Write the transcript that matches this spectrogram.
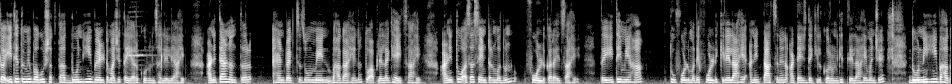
तर इथे तुम्ही बघू शकता दोन्ही बेल्ट माझे तयार करून झालेले आहेत. आणि त्यानंतर हँडबॅगचा जो मेन भाग आहे ना तो आपल्याला घ्यायचा आहे. आणि तो असा सेंटरमधून फोल्ड करायचा आहे. तर इथे मी हा टू फोल्डमध्ये फोल्ड केलेला आहे आणि टाचण्यानं अटॅच देखील करून घेतलेला आहे. म्हणजे दोन्हीही भाग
